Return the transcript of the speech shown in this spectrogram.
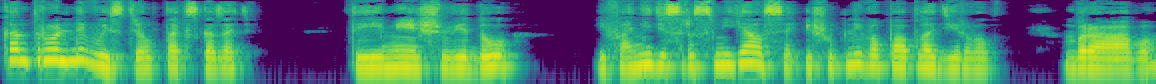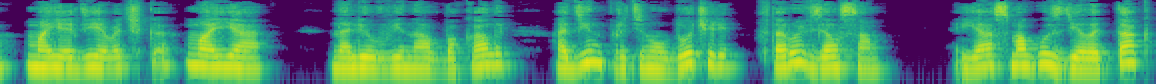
Контрольный выстрел, так сказать. Ты имеешь в виду... И Фанидис рассмеялся и шутливо поаплодировал. «Браво! Моя девочка! Моя!» Налил вина в бокалы, один протянул дочери, второй взял сам. «Я смогу сделать так,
